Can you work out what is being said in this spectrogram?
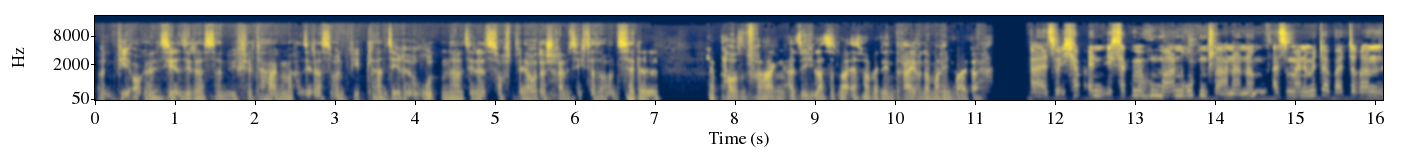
Und wie organisieren Sie das? An wie vielen Tagen machen Sie das? Und wie planen Sie Ihre Routen? Haben Sie eine Software oder schreiben Sie sich das auf einen Zettel? Ich habe tausend Fragen. Also ich lasse es mal erstmal bei den drei und dann mache ich weiter. Also ich habe einen, ich sag mal, humanen Routenplaner. Ne? Also meine Mitarbeiterin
